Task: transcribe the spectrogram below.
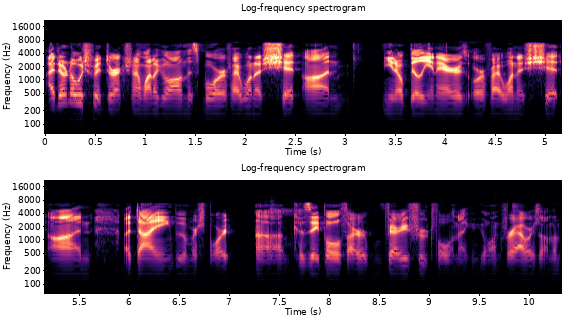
I don't know which direction I want to go on this more. If I want to shit on you know billionaires or if I want to shit on a dying boomer sport because um, they both are very fruitful and I can go on for hours on them.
